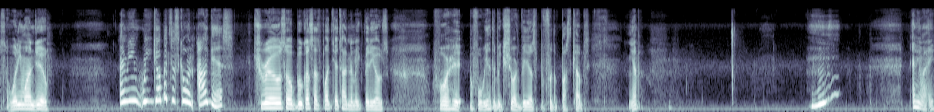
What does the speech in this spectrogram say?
So what do you want to do? I mean, we go back to school in August. True. So Bugos has plenty of time to make videos before hit before we have to make short videos before the bus comes. Yep. Hmm. Anyway,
